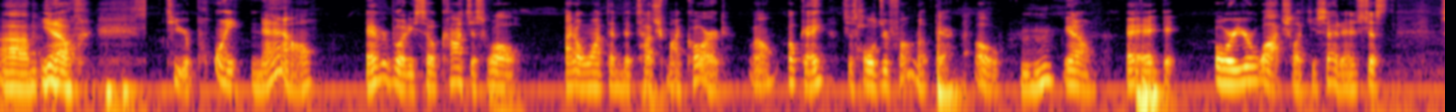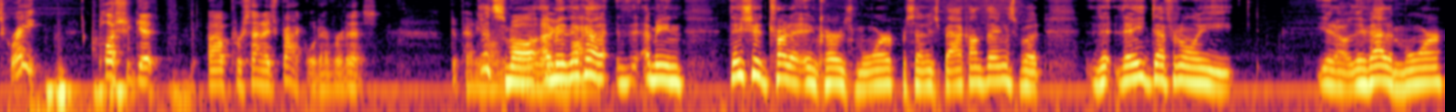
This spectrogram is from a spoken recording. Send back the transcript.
Um, you know, to your point, now everybody's so conscious. Well, I don't want them to touch my card. Well, okay, just hold your phone up there. Oh, you know, eh, eh, eh, or your watch, like you said, and it's just, it's great. Plus, you get a percentage back, whatever it is, depending. It's on, small. I mean, they got. I mean, they should try to encourage more percentage back on things, but they, they definitely, you know, they've added more,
